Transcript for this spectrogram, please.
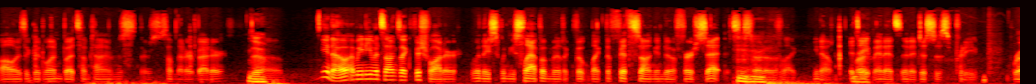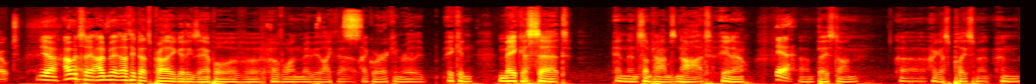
always a good one, but sometimes there's some that are better. Yeah. Um, you know, I mean, even songs like Fishwater, when they when you slap them like the like the fifth song into a first set, it's just sort of like you know, it's Right. eight minutes and it just is pretty rote. Yeah, I would say I admit I think that's probably a good example of uh, of one maybe like that, like where it can really it can make a set and then sometimes not, you know, Yeah. uh, based on uh, I guess placement and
